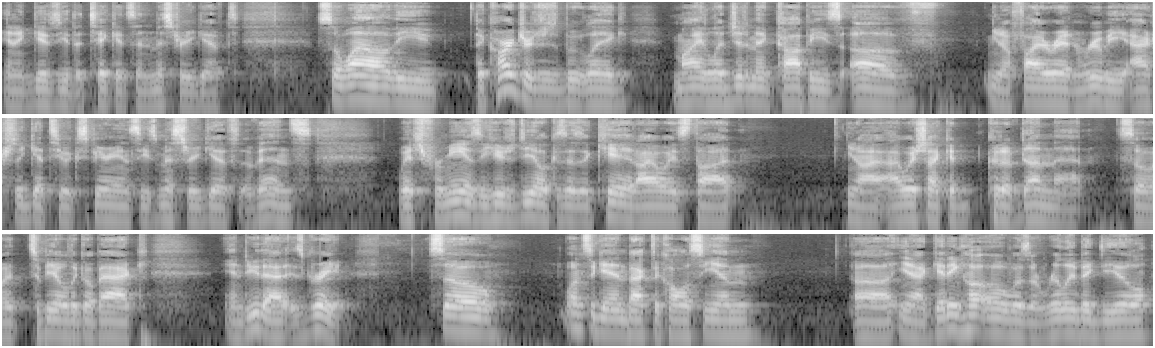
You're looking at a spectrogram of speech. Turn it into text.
and it gives you the tickets and mystery gift. So while the the cartridge is bootleg, my legitimate copies of you know Fire Red and Ruby actually get to experience these mystery gift events, which for me is a huge deal because as a kid I always thought, you know, I, I wish I could could have done that. So it, to be able to go back and do that is great. So once again, back to Colosseum. Uh, yeah, getting Ho-Oh was a really big deal.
